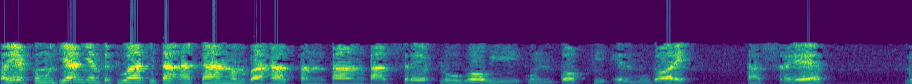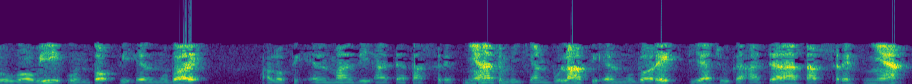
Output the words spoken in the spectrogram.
Baik, kemudian yang kedua kita akan membahas tentang tasrif lugawi untuk fi'il mudhari. Tasrif lugawi untuk fi'il mudhari. Kalau fi'il madhi ada tasrifnya, demikian pula fi'il mudhari dia juga ada tasrifnya.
